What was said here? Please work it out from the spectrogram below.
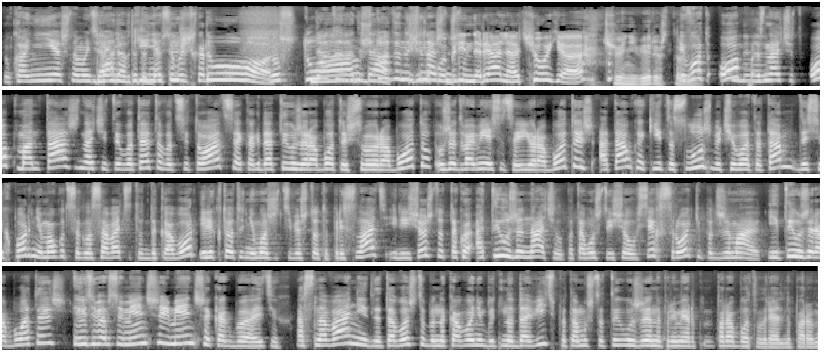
ну, конечно, мы тебя да, не да, кинем, вот это, да ты что? Ну что да, ты, ну да, что да. ты начинаешь? такой, блин, реально, а чё я? Чё, не веришь, что И ли? вот оп, Да. значит, оп, монтаж, значит, и вот эта вот ситуация, когда ты уже работаешь свою работу, уже два месяца ее работаешь, а там какие-то службы, чего-то там до сих пор не могут согласовать этот договор, или кто-то не может тебе что-то прислать, или еще что-то такое, а ты уже начал, потому что еще у всех сроки поджимают. И ты уже работаешь, и у тебя все меньше и меньше как бы этих оснований для того, чтобы на кого-нибудь надавить, потому что ты уже, например, поработал реально пару,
